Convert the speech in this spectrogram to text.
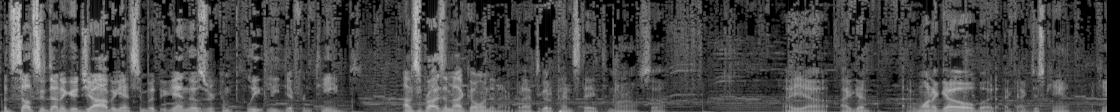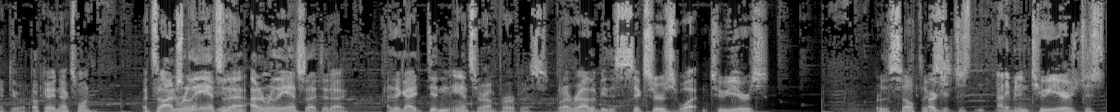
but the Celtics have done a good job against them. But again, those are completely different teams. I'm surprised I'm not going tonight, but I have to go to Penn State tomorrow. So I uh, I got I want to go, but I, I just can't. I can't do it. Okay, next one. Uh, So I didn't really answer that. I didn't really answer that today. I think I didn't answer on purpose. Would I rather be the Sixers? What in two years? Or the Celtics? Or just, just not even in two years, just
